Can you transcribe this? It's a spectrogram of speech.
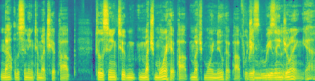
not listening to much hip hop to listening to m- much more hip hop, much more new hip hop, which I'm really recently. enjoying. Yeah.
